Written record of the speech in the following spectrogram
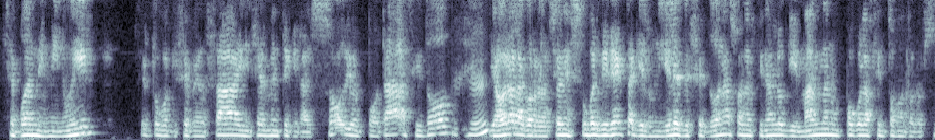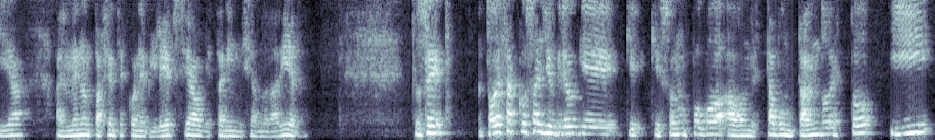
se puedan disminuir porque se pensaba inicialmente que era el sodio, el potasio y todo, y ahora la correlación es súper directa, que los niveles de cetona son al final lo que mandan un poco la sintomatología, al menos en pacientes con epilepsia o que están iniciando la dieta. Entonces, todas esas cosas yo creo que, que, son un poco a donde está apuntando esto, y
